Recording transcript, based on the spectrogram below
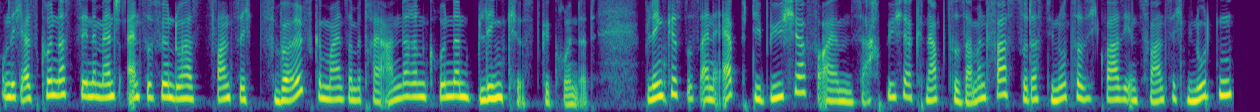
um dich als Gründerszene-Mensch einzuführen. Du hast 2012 gemeinsam mit drei anderen Gründern Blinkist gegründet. Blinkist ist eine App, die Bücher, vor allem Sachbücher, knapp zusammenfasst, sodass die Nutzer sich quasi in 20 Minuten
